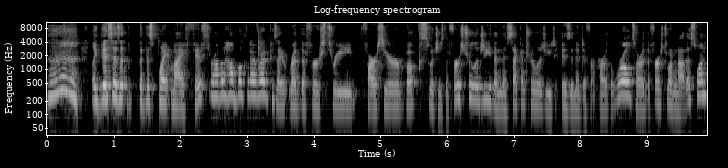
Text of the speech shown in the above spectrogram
like this is at, at, this point my fifth Robin Hobb book that I've read because I read the first three Farseer books, which is the first trilogy. Then the second trilogy is in a different part of the world, so I read the first one, not this one.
